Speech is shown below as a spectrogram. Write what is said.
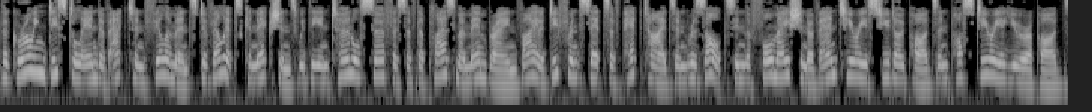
The growing distal end of actin filaments develops connections with the internal surface of the plasma membrane via different sets of peptides and results in the formation of anterior pseudopods and posterior uropods.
